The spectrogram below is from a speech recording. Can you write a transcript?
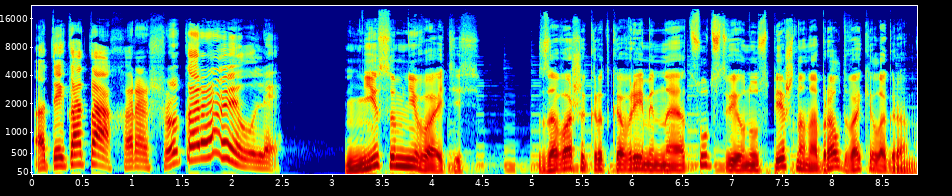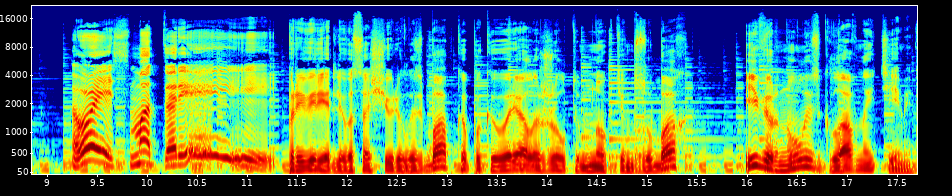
а ты кота хорошо кормил ли? Не сомневайтесь. За ваше кратковременное отсутствие он успешно набрал 2 килограмма. «Ой, смотри!» Привередливо сощурилась бабка, поковыряла желтым ногтем в зубах и вернулась к главной теме.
